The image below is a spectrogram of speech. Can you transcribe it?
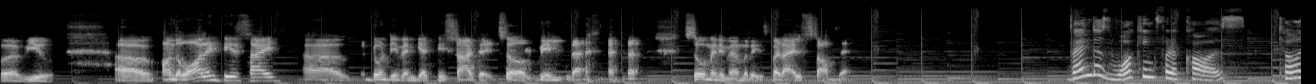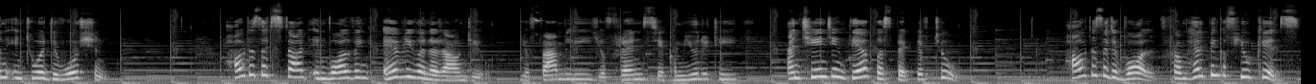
uh, view. Uh, on the volunteer side, uh, don't even get me started. So we'll so many memories, but I'll stop there. When does working for a cause turn into a devotion? How does it start involving everyone around you, your family, your friends, your community, and changing their perspective too? How does it evolve from helping a few kids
